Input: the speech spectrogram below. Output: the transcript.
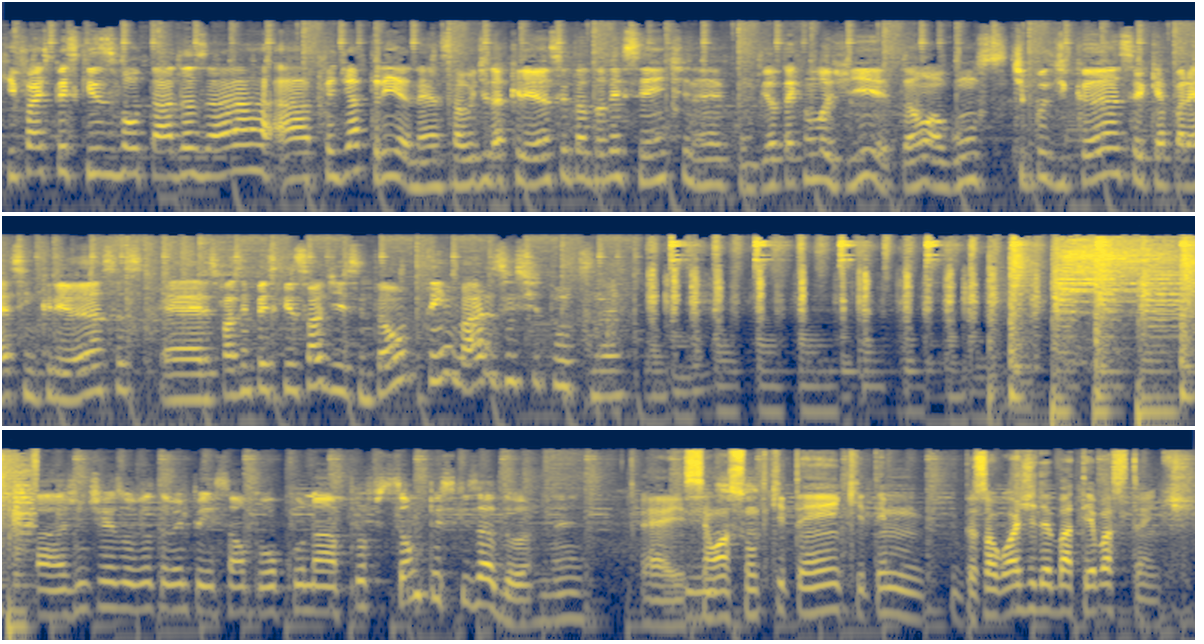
que faz pesquisas voltadas à, à pediatria, né? A saúde da criança e do adolescente, né? Com biotecnologia. Então, alguns tipos de câncer que aparecem em crianças, é, eles fazem pesquisa só disso. Então, tem vários institutos, né? A gente resolveu também pensar um pouco na profissão pesquisador, né? É, esse é um Isso. assunto que tem, que tem. O pessoal gosta de debater bastante.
